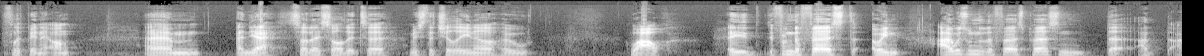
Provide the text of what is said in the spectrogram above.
flipping it on. Um, and yeah, so they sold it to Mr. Cellino, who, wow, He- from the first. I mean, I was one of the first person that I, I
